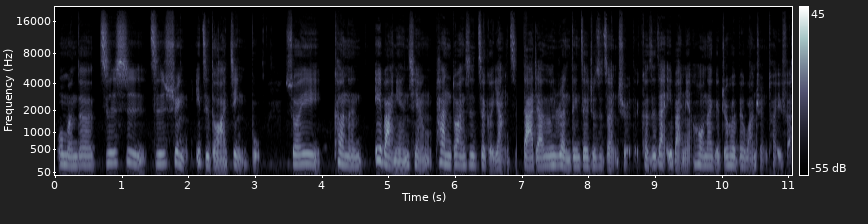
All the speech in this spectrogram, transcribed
我们的知识资讯一直都在进步，所以可能一百年前判断是这个样子，大家都认定这就是正确的。可是，在一百年后，那个就会被完全推翻。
